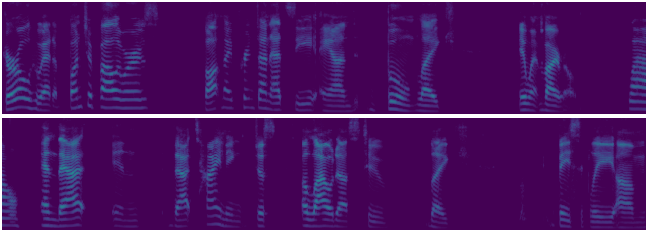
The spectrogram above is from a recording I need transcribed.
girl who had a bunch of followers bought my print on Etsy and boom, like it went viral. Wow. And that in that timing just allowed us to like basically um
